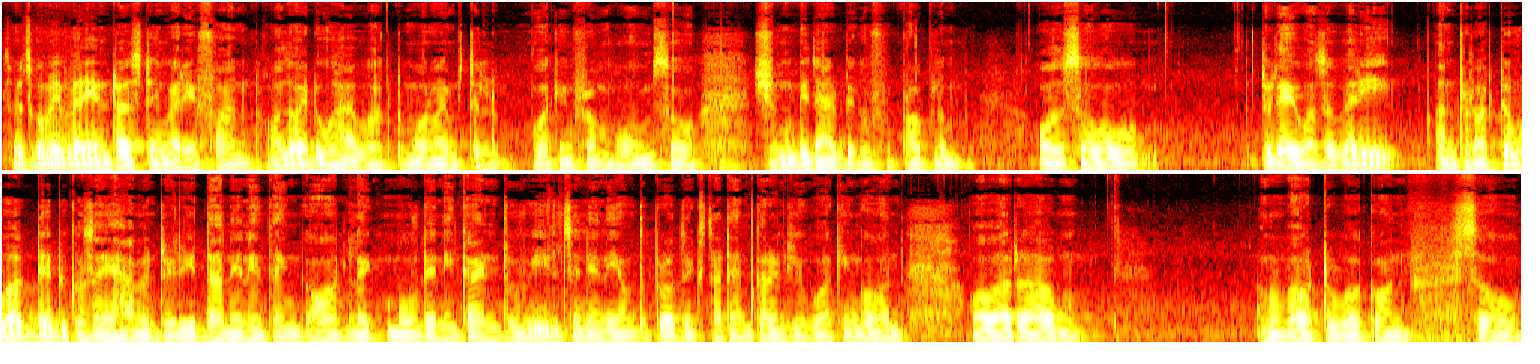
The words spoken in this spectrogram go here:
So it's going to be very interesting very fun. Although i do have work tomorrow i'm still working from home. So shouldn't be that big of a problem. Also today was a very unproductive work day because I haven't really done anything or like moved any kind of wheels in any of the projects that I'm currently working on or um, I'm about to work on. So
